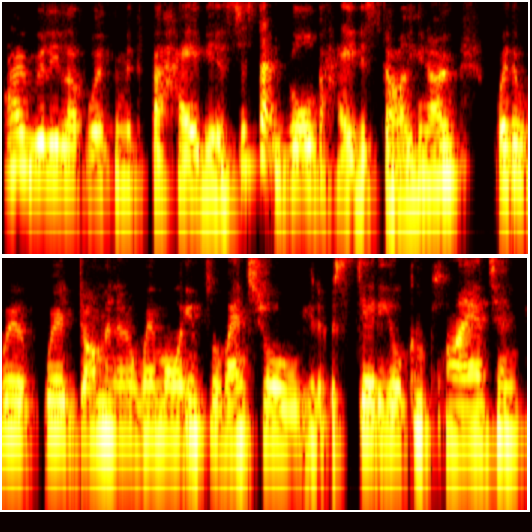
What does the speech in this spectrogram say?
I really love working with behaviors, just that raw behavior style, you know, whether we're we're dominant or we're more influential, you know, steady or compliant. And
